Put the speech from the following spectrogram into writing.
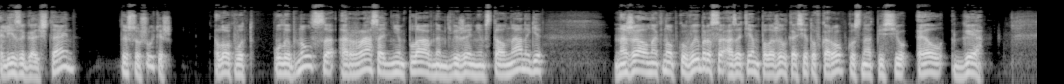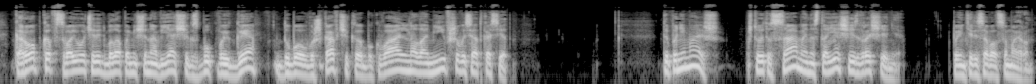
Лиза Гольштайн? Ты что, шутишь? Локвуд улыбнулся, раз одним плавным движением встал на ноги, нажал на кнопку выброса, а затем положил кассету в коробку с надписью «ЛГ» Коробка, в свою очередь, была помещена в ящик с буквой «Г» дубового шкафчика, буквально ломившегося от кассет. «Ты понимаешь, что это самое настоящее извращение?» — поинтересовался Майрон.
